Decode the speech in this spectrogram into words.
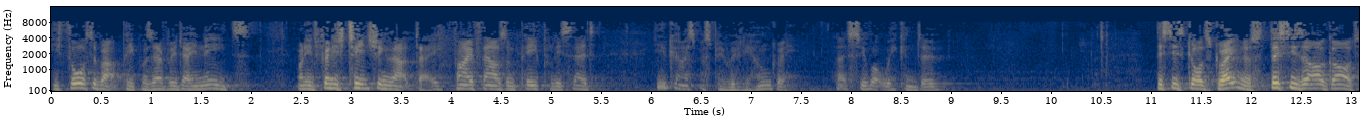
he thought about people's everyday needs. When he'd finished teaching that day, 5,000 people, he said, You guys must be really hungry. Let's see what we can do. This is God's greatness. This is our God.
